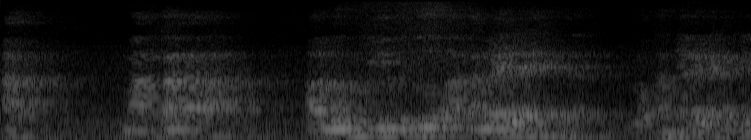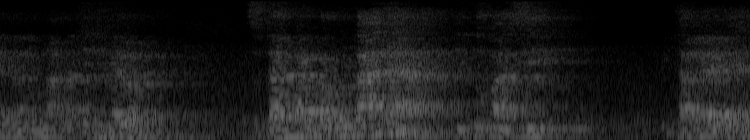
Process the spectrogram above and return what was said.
ak, maka aluminium itu akan leleh ya. logamnya leleh akan kelihatan lunak nanti di dalam sedangkan permukaannya itu masih tidak leleh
